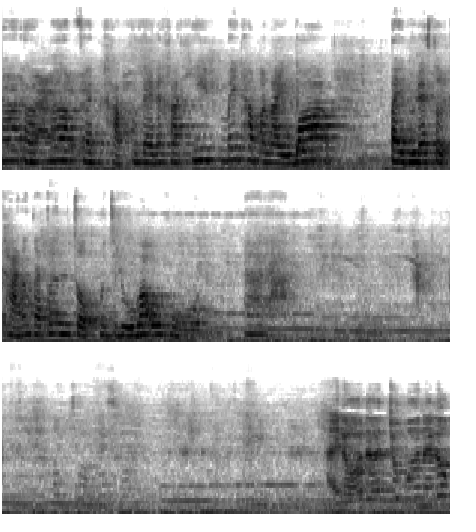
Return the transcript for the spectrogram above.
น่ารักมากแฟนคลับคนใดนะคะที่ไม่ทำอะไรว่าง ไปดูแลสดค่ะตั้งแต่ต้นจนจบคุณจะรู้ว่าโอ้โหน่ารักไอ้หนูเดินจุงมือหน่อยลูก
